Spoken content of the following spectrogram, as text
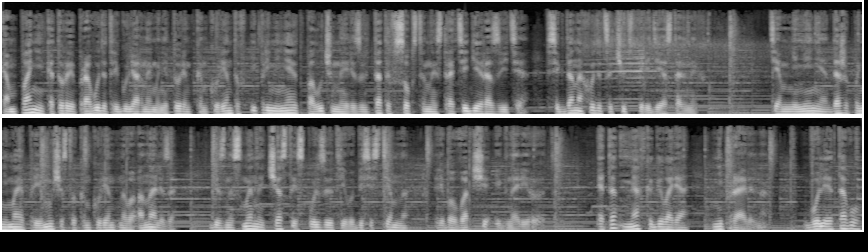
Компании, которые проводят регулярный мониторинг конкурентов и применяют полученные результаты в собственной стратегии развития, всегда находятся чуть впереди остальных. Тем не менее, даже понимая преимущества конкурентного анализа, бизнесмены часто используют его бессистемно, либо вообще игнорируют. Это, мягко говоря, неправильно. Более того,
